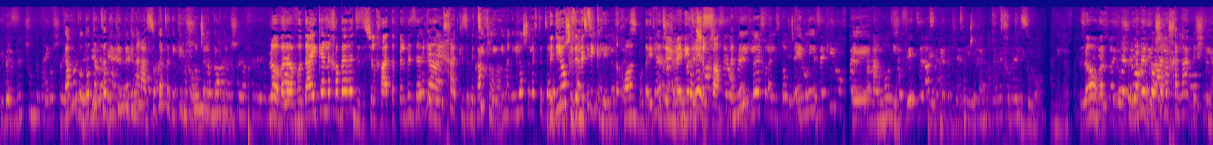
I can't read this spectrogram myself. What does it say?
לא גם עבודות. הצדיקים נגמרה, סוג הצדיקים שום עבודות שלהם דבר נגמרה. לא. לא, אבל העבודה היא כן לחבר את זה, זה שלך, טפל בזה אתה. ברגע אחד, כי זה מציק. לי, אם אני לא שולחת את זה, בדיוק, זה מציק לי, לא נכון? תעיף את זה כן, ממני, אבל זה שלך. אני לא יכולה לסבול זה שאין כאילו- לי זה כאילו חלק, אה, אבל הרמוניה. סופית זה. שלנו אנחנו באמת צריכים לא. אני לא. לא, אבל... לא כושר הכלה בשנייה.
